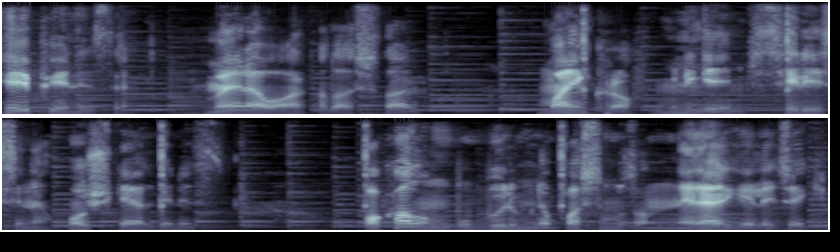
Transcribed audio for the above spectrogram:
Hepinize merhaba arkadaşlar. Minecraft minigame serisine hoş geldiniz. Bakalım bu bölümde başımıza neler gelecek.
